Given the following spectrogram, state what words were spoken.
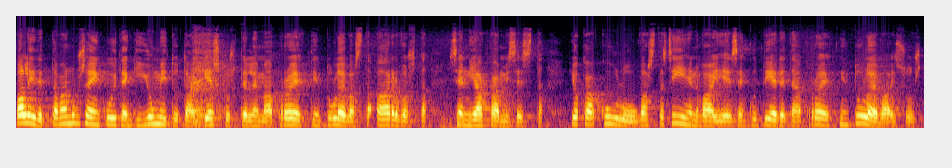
Valitettavan usein kuitenkin jumitutaan keskustelemaan projektin tulevasta arvosta, sen jakamisesta, joka kuuluu vasta siihen vaiheeseen, kun tiedetään projektin tulevaisuus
